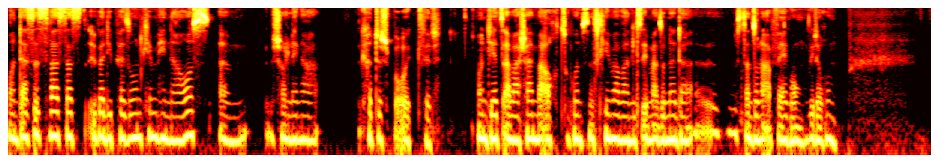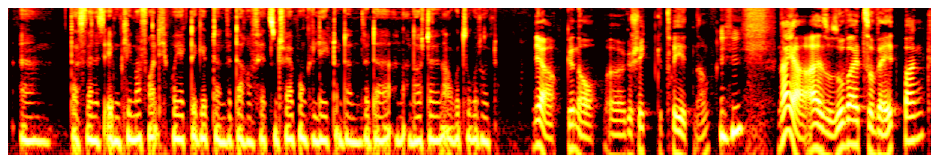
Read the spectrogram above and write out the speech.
Und das ist was, das über die Person Kim hinaus ähm, schon länger kritisch beäugt wird. Und jetzt aber scheinbar auch zugunsten des Klimawandels eben, also ne, da ist dann so eine Abwägung wiederum. Ähm, dass wenn es eben klimafreundliche Projekte gibt, dann wird darauf jetzt ein Schwerpunkt gelegt und dann wird da an anderer Stelle ein Auge zugedrückt. Ja, genau, äh, geschickt gedreht. Ne? Mhm. Naja, also soweit zur Weltbank.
